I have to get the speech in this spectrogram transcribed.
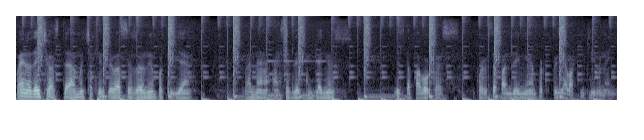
Bueno, de hecho hasta mucha gente va a hacer reunión porque ya van a hacerle cumpleaños del tapabocas por esta pandemia, porque pues ya va a cumplir un año.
